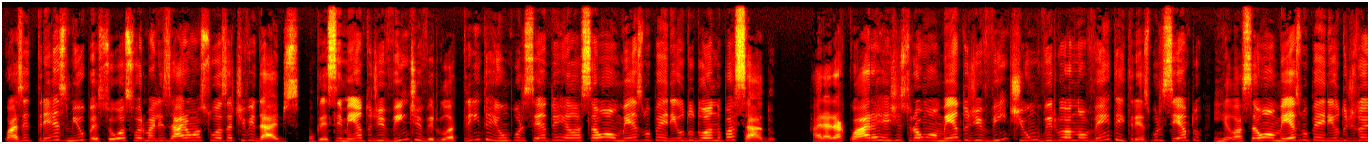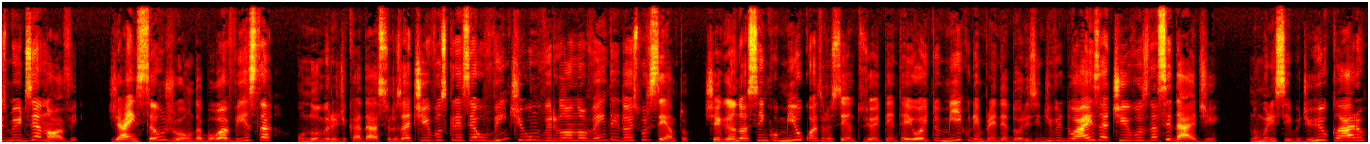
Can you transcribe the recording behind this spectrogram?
quase 3 mil pessoas formalizaram as suas atividades, um crescimento de 20,31% em relação ao mesmo período do ano passado. Araraquara registrou um aumento de 21,93% em relação ao mesmo período de 2019. Já em São João da Boa Vista, o número de cadastros ativos cresceu 21,92%, chegando a 5.488 microempreendedores individuais ativos na cidade. No município de Rio Claro,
